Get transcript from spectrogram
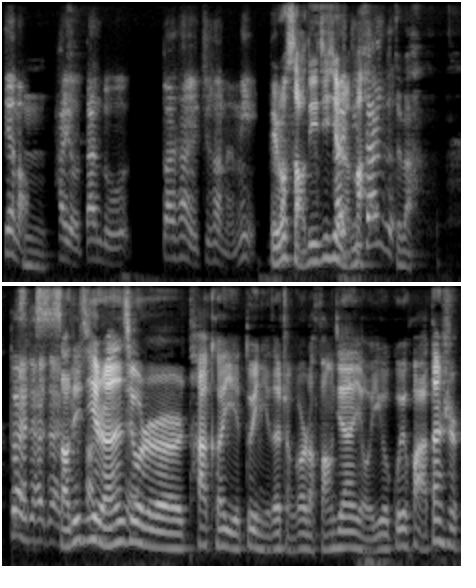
电脑嗯它有单独端上有计算能力，比如扫地机器人嘛对吧？对对对，扫地机器人就就是它可以对你的整个的房间有一个规划，但是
